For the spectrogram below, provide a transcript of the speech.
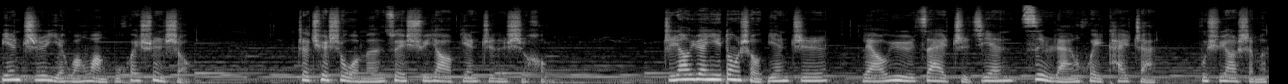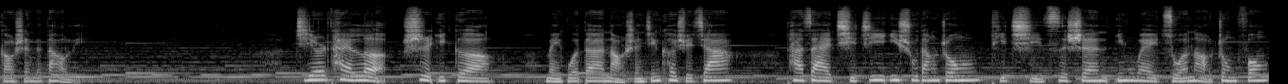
编织也往往不会顺手，这却是我们最需要编织的时候。只要愿意动手编织。疗愈在指尖自然会开展，不需要什么高深的道理。吉尔泰勒是一个美国的脑神经科学家，他在《奇迹》一书当中提起自身因为左脑中风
